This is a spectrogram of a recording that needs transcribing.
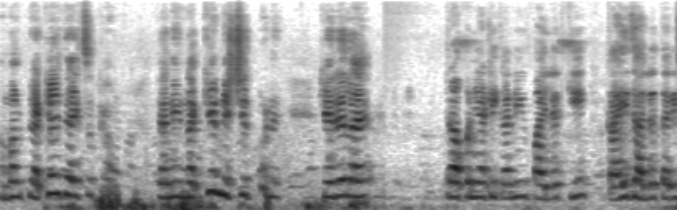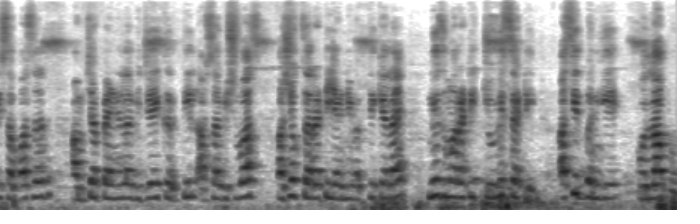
आम्हाला पॅकेज द्यायचं काम त्यांनी नक्की निश्चितपणे केलेलं आहे. तर आपण या ठिकाणी पाहिलं की काही झालं तरी सभासद आमच्या पॅनेलला विजयी करतील असा विश्वास अशोक चराठी यांनी व्यक्त केलाय. न्यूज मराठी चोवीससाठी असित बनगे कोल्हापूर.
